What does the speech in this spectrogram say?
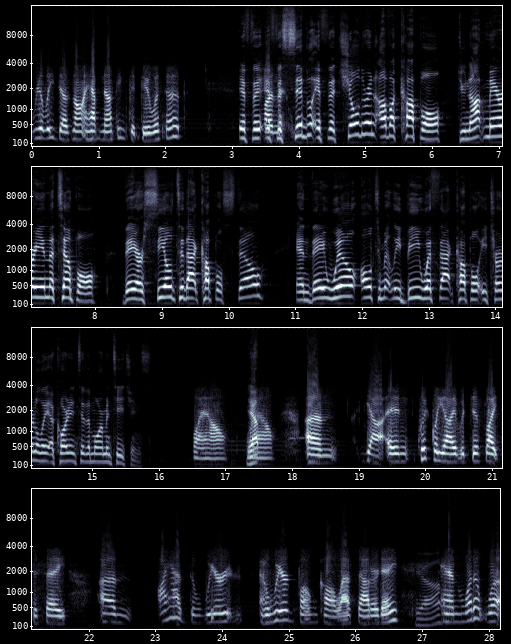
really does not have nothing to do with it. If the if the sibling, if the children of a couple do not marry in the temple, they are sealed to that couple still, and they will ultimately be with that couple eternally, according to the Mormon teachings. Wow. Yep. Wow. Um, yeah, and quickly, I would just like to say, um, I had the weird, a weird phone call last Saturday, Yeah. and what it was,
